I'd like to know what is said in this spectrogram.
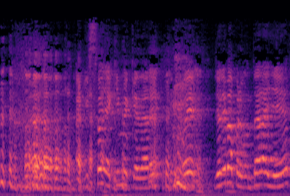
Aquí estoy, aquí me quedaré. Oye, yo le iba a preguntar a Jeff.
